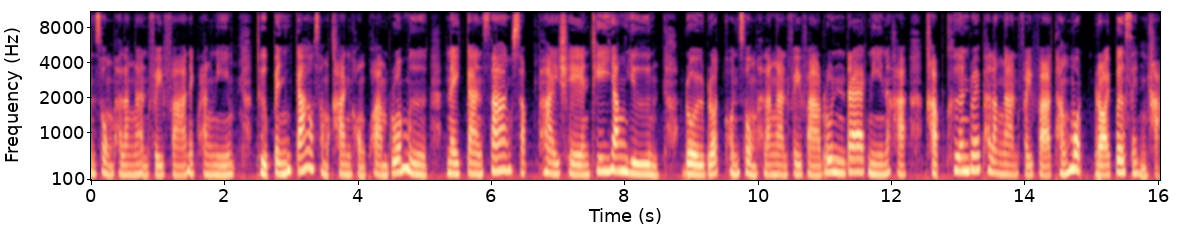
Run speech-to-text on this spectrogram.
นส่งพลังงานไฟฟ้าในครั้งนี้ ถือเป็นก้าวสำคัญของความร่วมมือในการสร้างซัพพลายเชนที่ยั่งยืน โดยรถขนส่งพลังงานไฟฟ้ารุ่นแรกนี้นะคะ ขับเคลื่อนด้วยพลังงานไฟฟ้าทั้งหมด 100%ค่ะ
